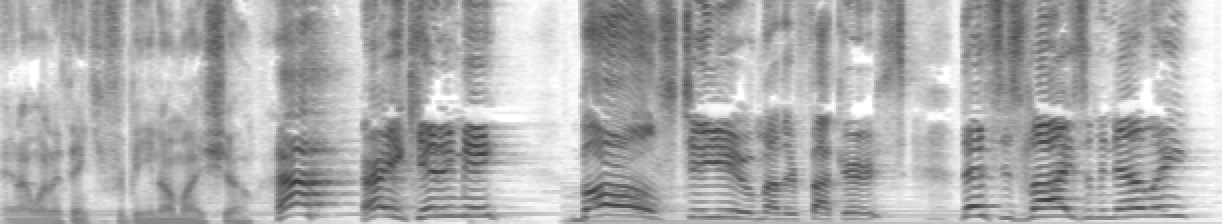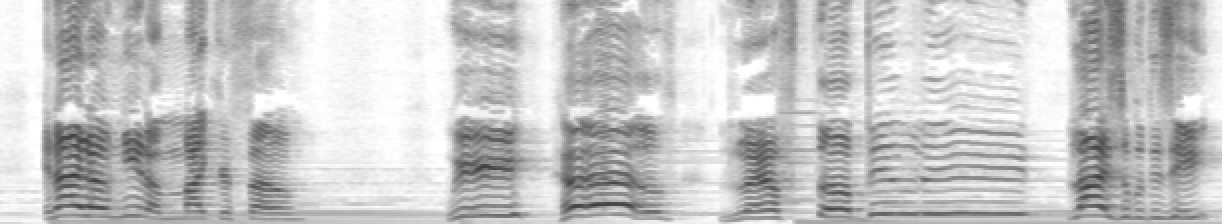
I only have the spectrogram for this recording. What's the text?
And I want to thank you for being on my show. Ha! Are you kidding me? Balls to you, motherfuckers. This is Liza Minnelli, and I don't need a microphone. We have left the building. Liza with a Z.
